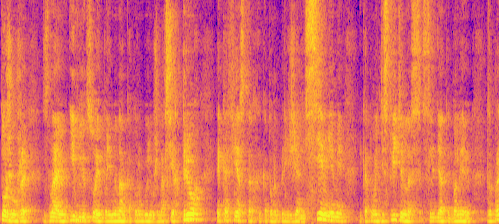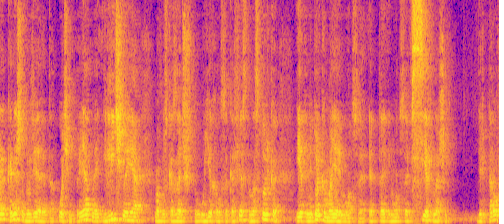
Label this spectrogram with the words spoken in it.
тоже уже знаю и в лицо, и по именам, которые были уже на всех трех экофестах, и которые приезжали с семьями, и которые действительно следят и болеют за проект. Конечно, друзья, это очень приятно. И лично я могу сказать, что уехал с экофеста настолько, и это не только моя эмоция, это эмоция всех наших директоров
